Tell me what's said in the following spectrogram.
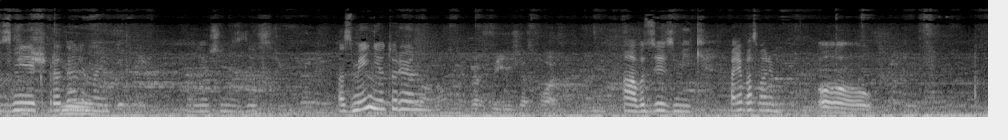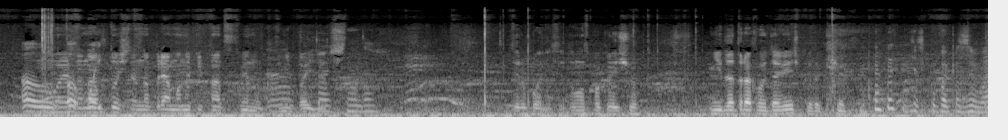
Змеек птички. продали моих? Они еще не здесь. А змей нету реально. Ну, мне кажется, ей сейчас хватит. А, вот здесь змейки. Пойдем посмотрим. Оу. Оу, Ну, это оу, нам ой. точно на прямо на 15 минут А, не пойдет. Точно, да. Дербанис. Это у нас пока еще не дотрахивает овечку, так что Девочка пока жива.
